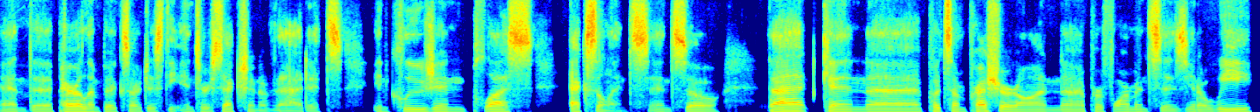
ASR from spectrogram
And the Paralympics are just the intersection of that. It's inclusion plus excellence. And so that can uh, put some pressure on uh, performances. You know, we,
